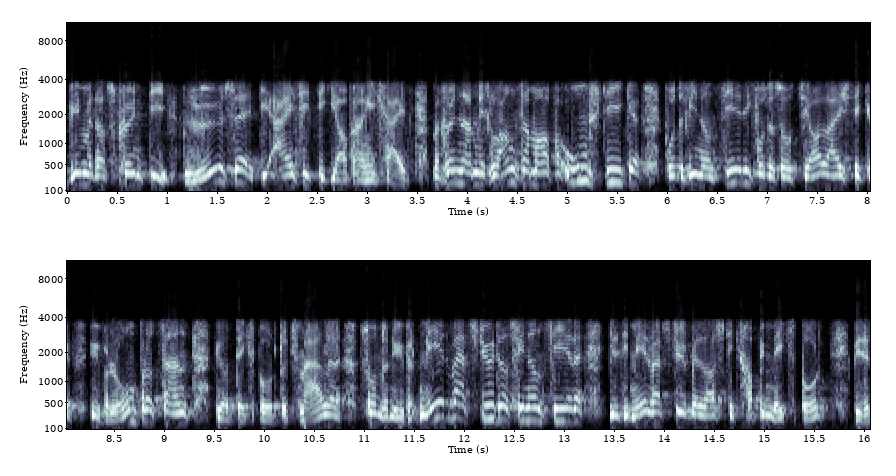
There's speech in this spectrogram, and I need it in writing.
wie man das könnte lösen, die einseitige Abhängigkeit. Man könnte nämlich langsam anfangen umsteigen von der Finanzierung von der Sozialleistungen über Lohnprozent, wie auch die Export schmälern, sondern über die Mehrwertsteuer das finanzieren, weil die Mehrwertsteuerbelastung kann beim Export wieder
